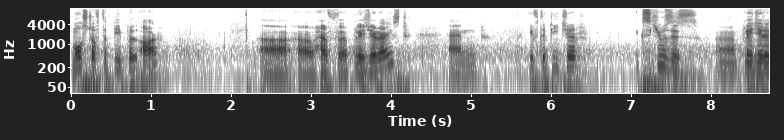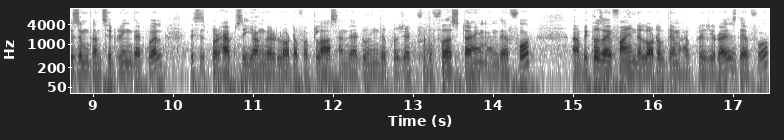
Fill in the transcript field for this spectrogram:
most of the people are uh, have plagiarized and if the teacher excuses uh, plagiarism considering that well this is perhaps a younger lot of a class and they are doing the project for the first time and therefore, uh, because I find a lot of them have plagiarized therefore,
